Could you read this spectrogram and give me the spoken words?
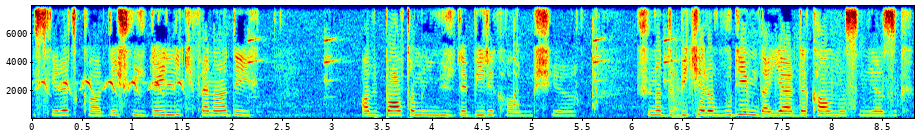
iskelet kardeş %52 fena değil. Abi baltamın yüzde biri kalmış ya. Şuna da bir kere vurayım da yerde kalmasın yazık.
